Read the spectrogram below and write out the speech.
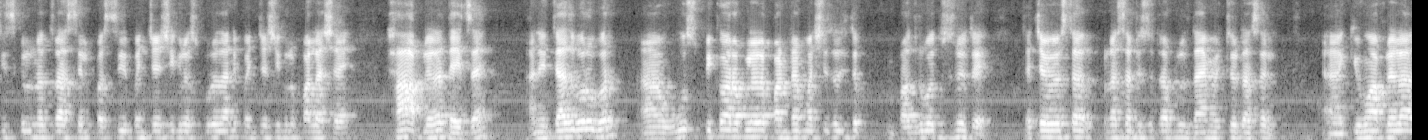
तीस किलो नत्र असेल पस्तीस पंच्याऐंशी किलो स्पुरद आणि पंच्याऐंशी किलो पालाश आहे. हा आपल्याला द्यायचा आहे. आणि त्याचबरोबर ऊस पिकावर आपल्याला पांढऱ्या माशीचा जिथे प्रादुर्भाव दिसून येतोय त्याच्या व्यवस्थापनासाठी सुद्धा आपल्याला डायमॅथ्रेट असेल किंवा आपल्याला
